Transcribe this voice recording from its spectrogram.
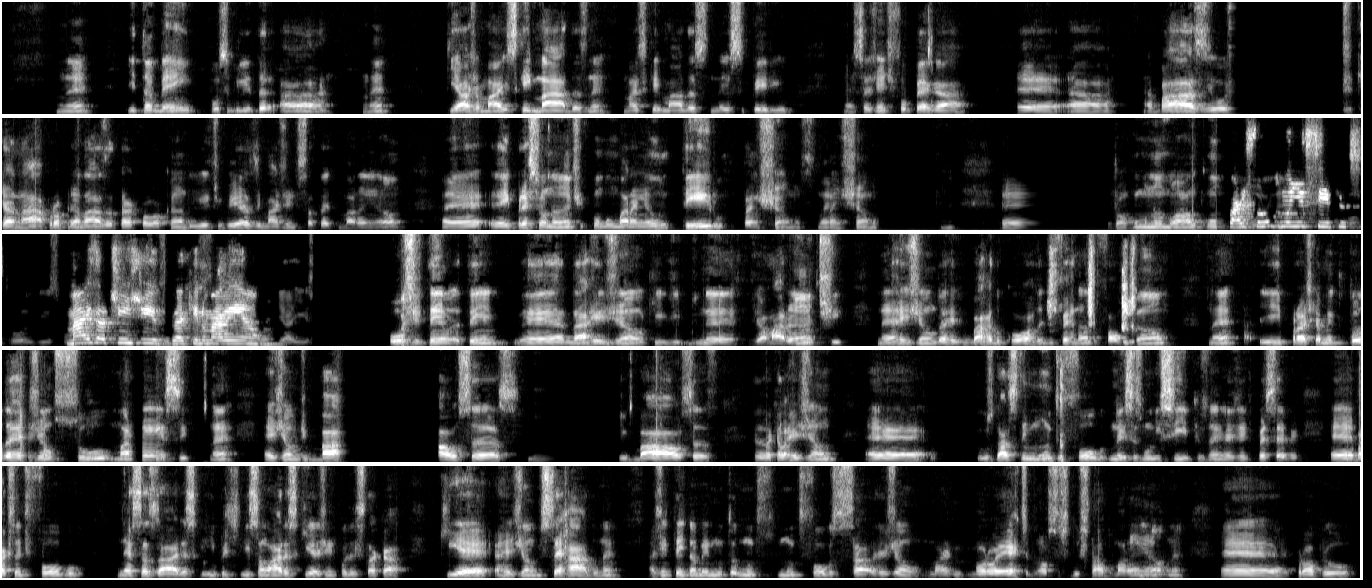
né? E também possibilita a, né, que haja mais queimadas, né? Mais queimadas nesse período. Se a gente for pegar é, a, a base hoje que a, a própria NASA está colocando, e a gente vê as imagens de satélite do Maranhão, é, é impressionante como o Maranhão inteiro está em chamas, né? Tá em chamas. É, então, como não há um Quais são os municípios mais atingidos aqui no Maranhão? Aí, hoje tem, tem é, na região aqui né, de Amarante, né, a região da Barra do Corda, de Fernando Falcão, né, e praticamente toda a região sul maranhense, né, região de balsas, de balsas, aquela região, é, os dados têm muito fogo nesses municípios, né, a gente percebe é, bastante fogo nessas áreas, e, e, são áreas que a gente pode destacar, que é a região de Cerrado, né, a gente tem também muito, muito, muito fogo nessa região noroeste do nosso do estado do Maranhão, né, é, próprio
